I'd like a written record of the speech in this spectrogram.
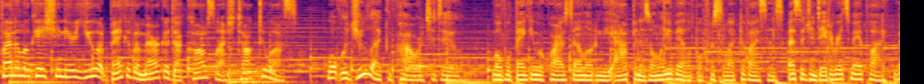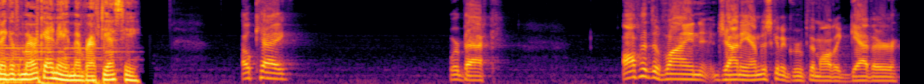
Find a location near you at bankofamerica.com slash talk to us. What would you like the power to do? Mobile banking requires downloading the app and is only available for select devices. Message and data rates may apply. Bank of America and a member FDIC. Okay. We're back. Offensive line, Johnny, I'm just going to group them all together.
